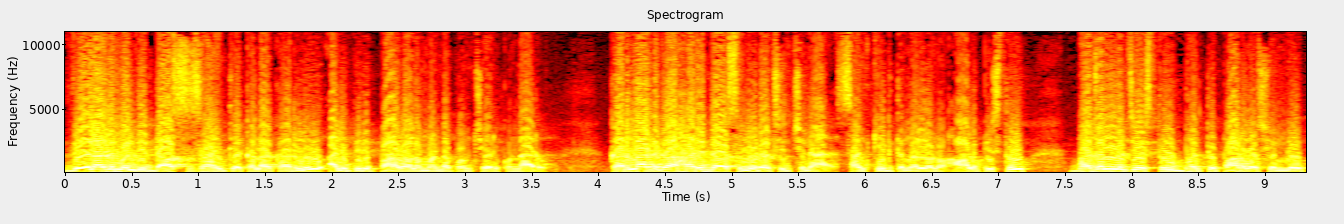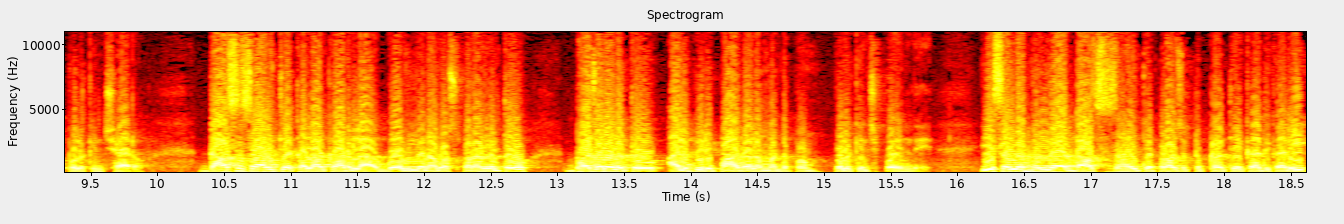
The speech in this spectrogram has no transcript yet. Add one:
వేలాది మంది దాస సాహిత్య కళాకారులు అలిపిరి పాదాల మండపం చేరుకున్నారు. కర్ణాటక హరిదాసులు రచించిన సంకీర్తనలను ఆలపిస్తూ భజనలు చేస్తూ భక్తి పార్వశ్యంలో పులకించారు. దాస సాహిత్య కళాకారుల గోవిందనామ స్మరణలతో భజనలతో అలిపిరి పాదాల మండపం పులకించిపోయింది. ఈ సందర్భంగా దాస సాహిత్య ప్రాజెక్టు ప్రత్యేకాధికారి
